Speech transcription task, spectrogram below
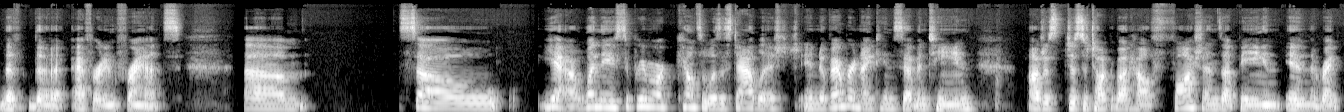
the the effort in france um so yeah when the supreme war council was established in november 1917 i'll just just to talk about how foch ends up being in, in the right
